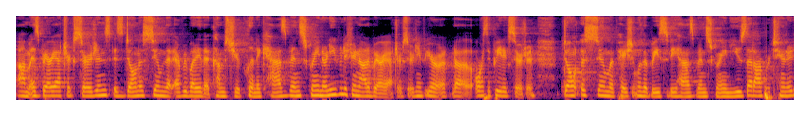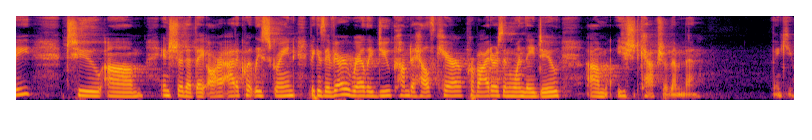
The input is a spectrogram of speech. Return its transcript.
um, as bariatric surgeons is don't assume that everybody that comes to your clinic has been screened, or even if you're not a bariatric surgeon, if you're an orthopedic surgeon, don't assume a patient with obesity has been screened. Use that opportunity to um, ensure that they are adequately screened because they very rarely do come to healthcare providers, and when they do, um, you should capture them then. Thank you.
